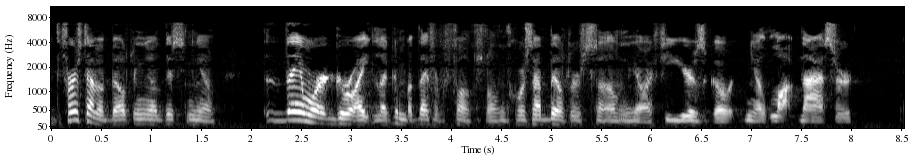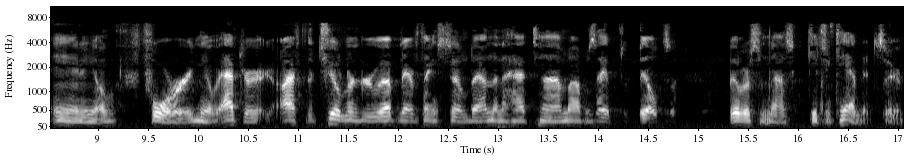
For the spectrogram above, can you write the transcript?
the first time I built them, you know, this you know. They weren't great looking, but they were functional. Of course, I built her some, you know, a few years ago, you know, a lot nicer, and you know, for you know, after after the children grew up and everything settled down, then I had time. I was able to build some, build her some nice kitchen cabinets there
